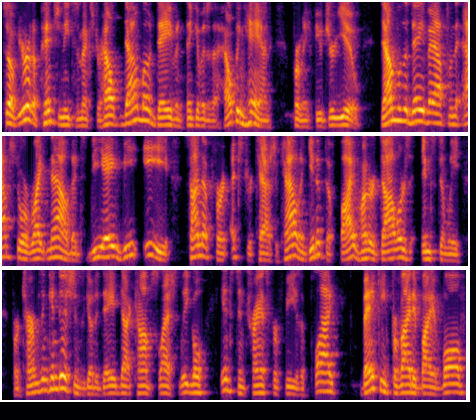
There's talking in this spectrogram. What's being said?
So if you're in a pinch and need some extra help, download Dave and think of it as a helping hand from a future you. Download the Dave app from the App Store right now. That's D A V E. Sign up for an extra cash account and get up to $500 instantly. For terms and conditions, go to dave.com slash legal. Instant transfer fees apply. Banking provided by Evolve,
